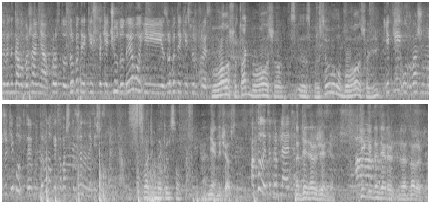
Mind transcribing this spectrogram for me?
не виникало бажання просто зробити якесь таке чудо диво і зробити якийсь сюрприз? Бувало, що так, бувало, що е, спрацьовувало, бувало, що ні. Який у вашому житті був е, подарунок, яка ваша дружина найбільше запам'ятала? Свадібне кольцо. Ні, не часто. А коли це трапляється? На день народження. А- Тільки на день народження.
